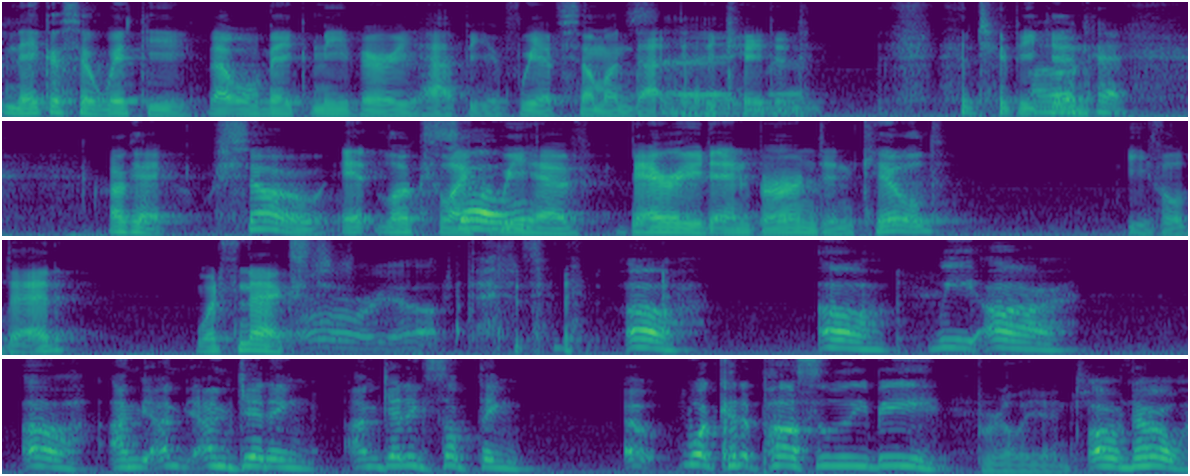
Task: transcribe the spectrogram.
make us a wiki. That will make me very happy if we have someone that dedicated to begin. Okay. Okay, so it looks like So- we have buried and burned and killed Evil Dead. What's next? Oh, oh, oh, we are. Oh, I'm, I'm, I'm getting, I'm getting something. Oh, what could it possibly be? Brilliant. Oh no!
